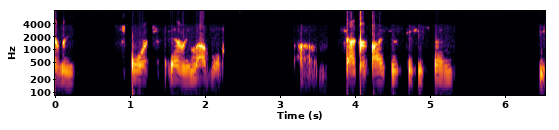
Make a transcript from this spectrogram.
every sport at every level um, sacrifices because you spend you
